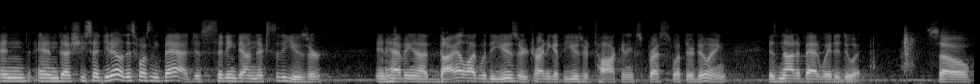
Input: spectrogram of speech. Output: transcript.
And, and uh, she said, you know, this wasn't bad, just sitting down next to the user, and having a dialogue with the user, trying to get the user to talk and express what they're doing, is not a bad way to do it. So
